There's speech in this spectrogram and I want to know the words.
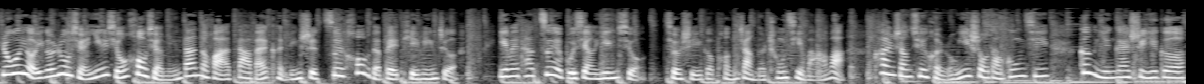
如果有一个入选英雄候选名单的话，大白肯定是最后的被提名者，因为他最不像英雄，就是一个膨胀的充气娃娃，看上去很容易受到攻击，更应该是一个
